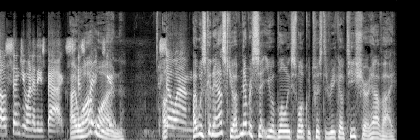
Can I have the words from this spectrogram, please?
I'll send you one of these bags. I It's want pretty cute. one. So um, I was going to ask you. I've never sent you a blowing smoke with Twisted Rico T-shirt, have I?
